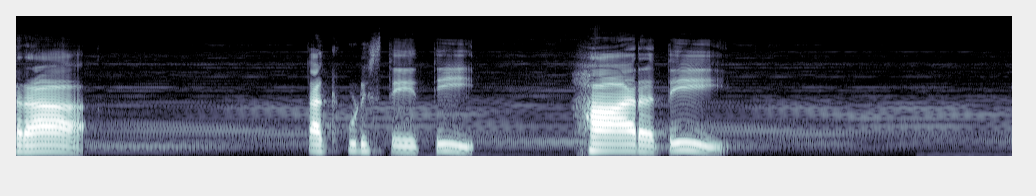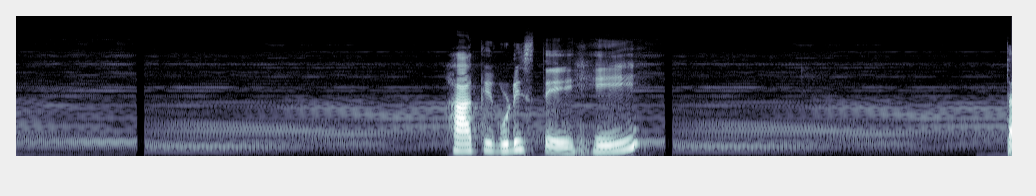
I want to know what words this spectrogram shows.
రా తాకి కుడిస్తే తి హారతి హాకి గుడిస్తే హి త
